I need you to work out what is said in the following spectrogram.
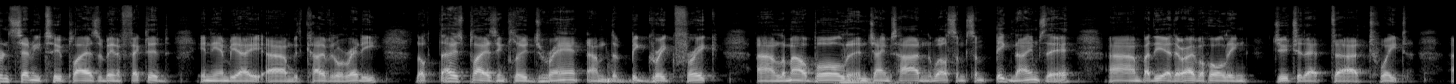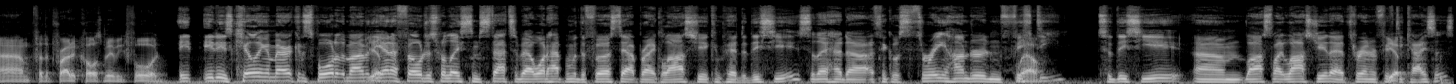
172 players have been affected in the NBA um, with COVID already. Look, those players include Durant, um, the big Greek freak, uh, Lamar Ball, and James Harden. Well, some some big names there. Um, but yeah, they're overhauling due to that uh, tweet um, for the protocols moving forward. It, it is killing American sport at the moment. Yep. The NFL just released some stats about what happened with the first outbreak last year compared to this year. So they had, uh, I think it was 350 to this year. Um, last like last year, they had 350 Yep. cases.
